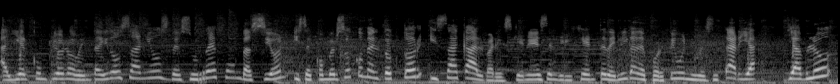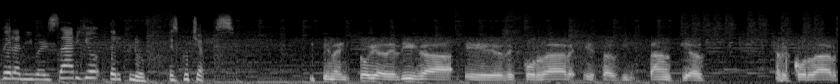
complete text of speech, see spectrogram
ayer cumplió 92 años de su refundación y se conversó con el doctor Isaac Álvarez, quien es el dirigente de Liga Deportiva Universitaria, y habló del aniversario del club. Escuchemos. En la historia de Liga, eh, recordar esas instancias, recordar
